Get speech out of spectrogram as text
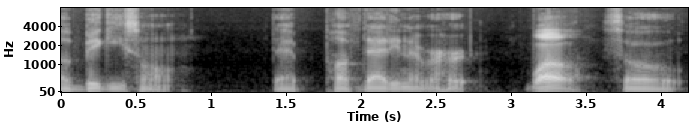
a Biggie song that Puff Daddy never heard. Whoa. So,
